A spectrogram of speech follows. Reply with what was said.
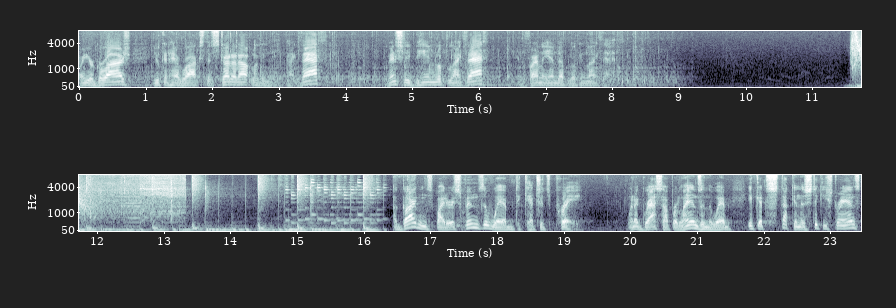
or your garage, you can have rocks that started out looking like that, eventually became looking like that, and finally end up looking like that. Garden spider spins a web to catch its prey. When a grasshopper lands in the web, it gets stuck in the sticky strands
